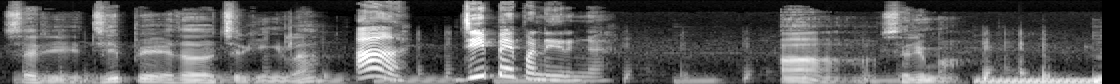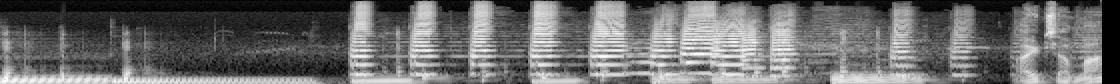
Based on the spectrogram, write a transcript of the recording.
சரி ஜிபே ஏதாவது வச்சிருக்கீங்களா? ஆ ஜிபே பண்ணிருங்க. ஆ சரிம்மா. ஆயிடுச்சாம்மா?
